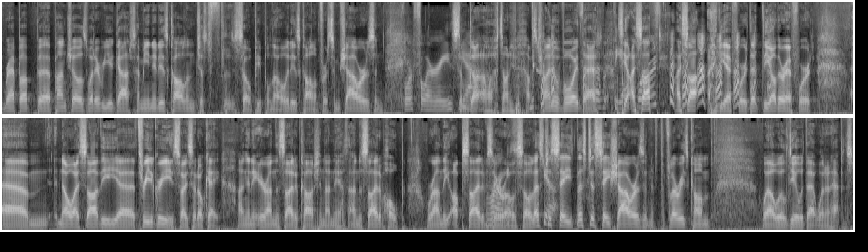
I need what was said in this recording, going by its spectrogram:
Wrap up uh, ponchos, whatever you got. I mean, it is calling, just so people know, it is calling for some showers and. Or flurries. Some yeah. Go- oh, don't even, I was trying to avoid that. the, the See, F I saw, I saw the F word, that, the other F word. Um, no, I saw the uh, three degrees, so I said, okay, I'm going to err on the side of caution, on the on the side of hope. We're on the upside of zero, right. so let's yeah. just say let's just say showers, and if the flurries come. Well, we'll deal with that when it happens.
